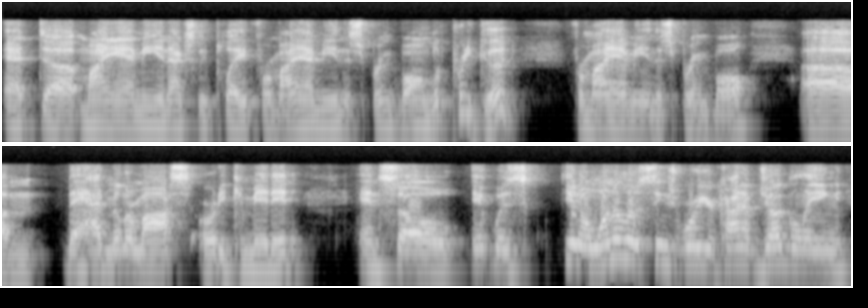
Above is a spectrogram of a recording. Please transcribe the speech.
at uh, Miami and actually played for Miami in the spring ball and looked pretty good for Miami in the spring ball. Um, they had Miller Moss already committed. And so it was, you know, one of those things where you're kind of juggling.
